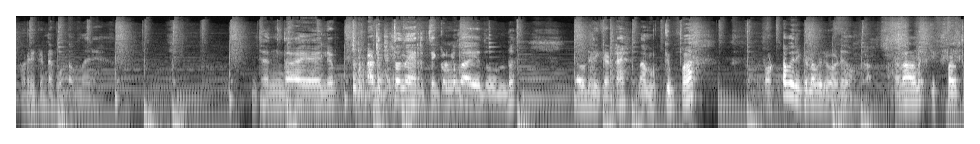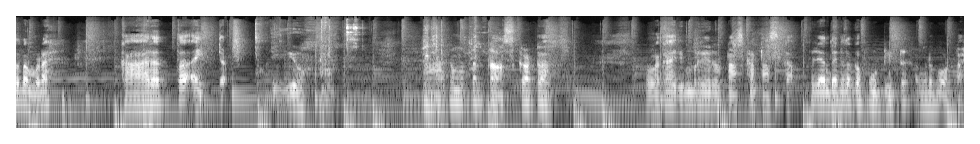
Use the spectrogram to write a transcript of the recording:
അവിടെ ഇരിക്കട്ടെ കൂട്ടന്മാർ ഇതെന്തായാലും അടുത്ത നേരത്തേക്കുള്ളതായതുകൊണ്ട് അവിടെ ഇരിക്കട്ടെ. നമുക്കിപ്പോൾ മുട്ട പൊരിക്കണ പരിപാടി നോക്കാം. അതാണ് ഇപ്പോഴത്തെ നമ്മുടെ കാലത്തെ ഐറ്റം അയ്യോ. ആകെ മൊത്തം ടാസ്ക് കേട്ടോ ഉള്ള കാര്യം പറയാലോ ടാസ്ക ടാസ്ക അപ്പോൾ ഞാൻ എന്തായാലും ഇതൊക്കെ പൂട്ടിയിട്ട് അങ്ങോട്ട് പോട്ടെ.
